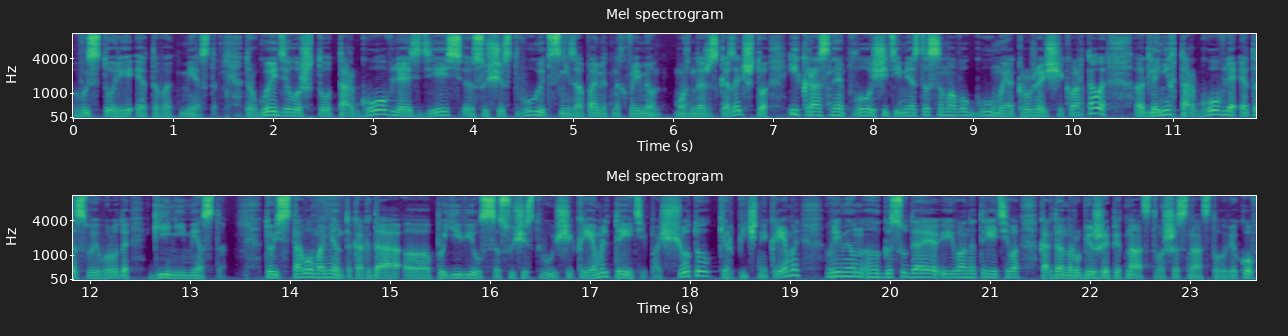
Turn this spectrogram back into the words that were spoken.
в истории этого места. Другое дело, что торговля здесь э, существует с незапамятных времен. Можно даже сказать, что и Красная площадь, и место самого ГУМа, и окружающие кварталы, э, для них торговля — это своего рода гений места. То есть с того момента, когда появился существующий Кремль, третий по счету, кирпичный Кремль времен государя Ивана III, когда на рубеже 15 15-16 веков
